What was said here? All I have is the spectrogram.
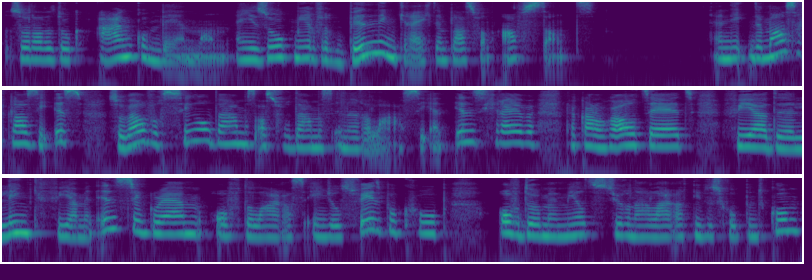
zodat het ook aankomt bij een man? En je zo ook meer verbinding krijgt in plaats van afstand. En die, de masterclass die is zowel voor single dames als voor dames in een relatie. En inschrijven, dat kan nog altijd via de link via mijn Instagram of de Lara's Angels Facebookgroep of door mijn mail te sturen naar lara.liefdeschool.com.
